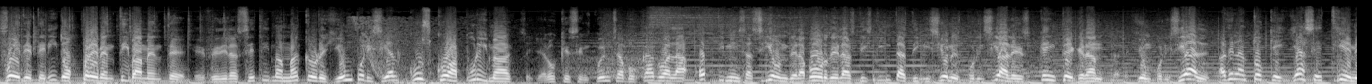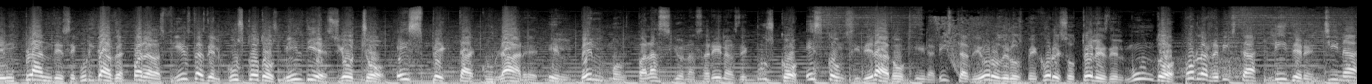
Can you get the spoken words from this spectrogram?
fue detenido preventivamente. Jefe de la séptima macroregión policial Cusco Apurímac señaló que se encuentra abocado a la optimización de labor de las distintas divisiones policiales que integran la región policial. Adelantó que ya se tiene un plan de seguridad para las fiestas del Cusco 2018. Espectacular. El Belmont Palacio Nazarenas de Cusco es considerado en la lista de oro de los mejores hoteles del mundo por la revista Líder en China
